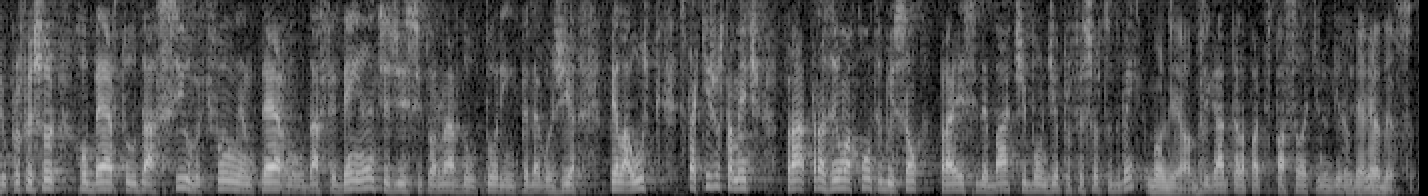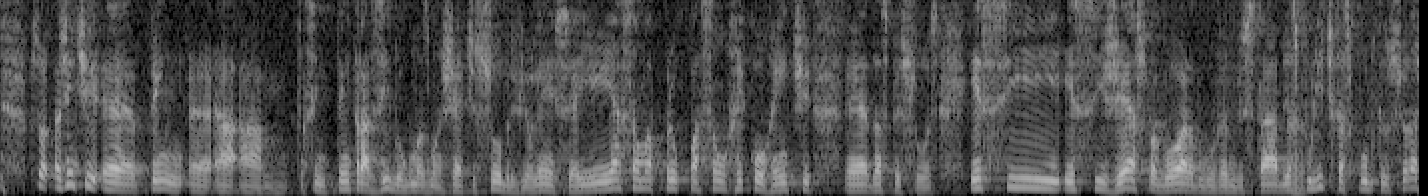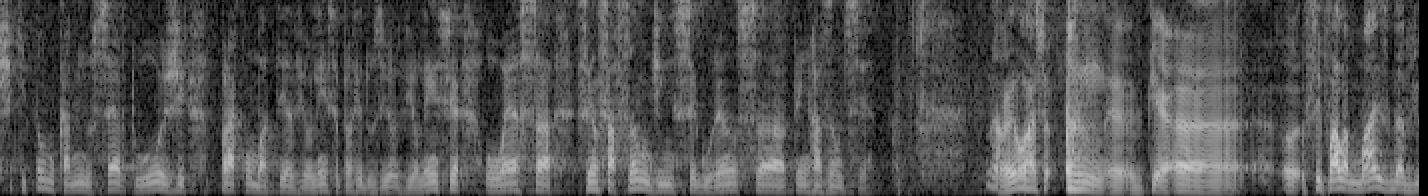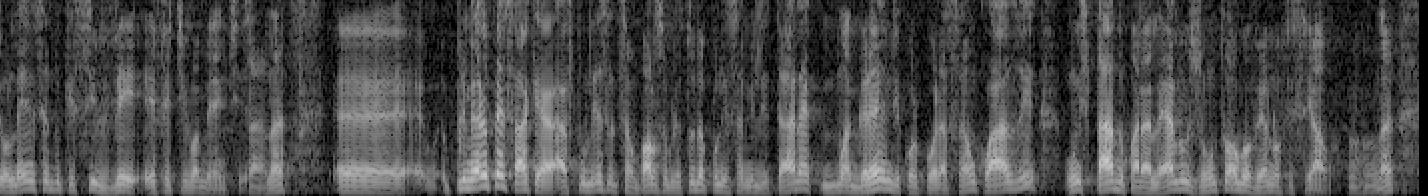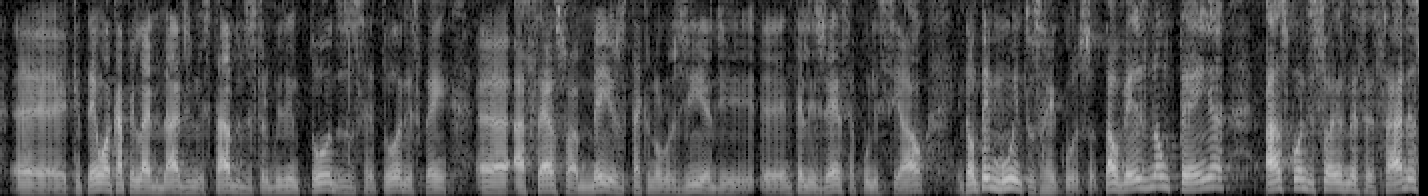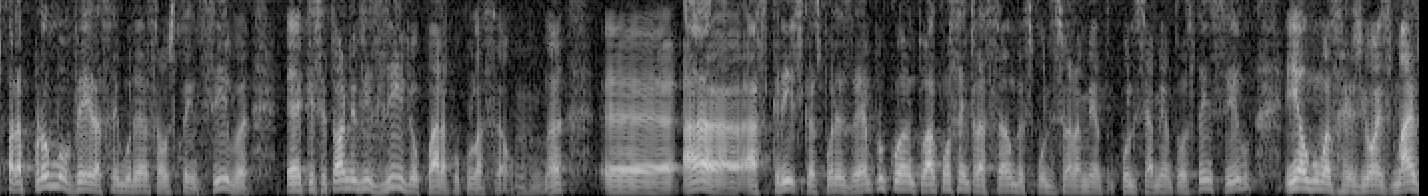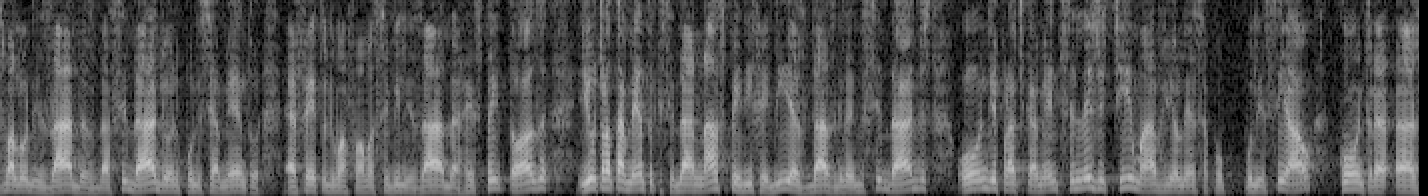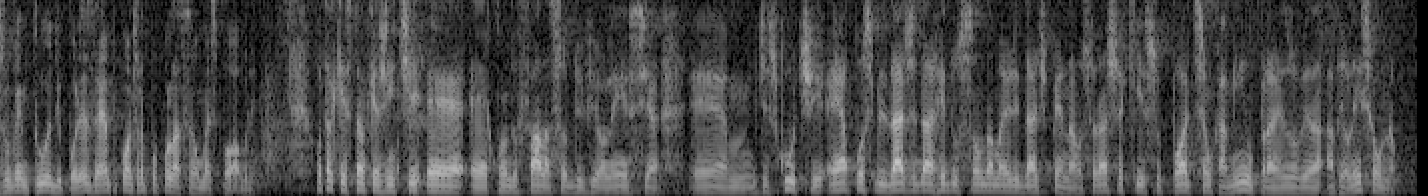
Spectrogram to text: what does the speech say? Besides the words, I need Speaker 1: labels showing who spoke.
Speaker 1: O professor Roberto da Silva, que foi um interno da FEBEM antes de se tornar doutor em pedagogia pela USP, está aqui justamente para trazer uma contribuição para esse debate. Bom dia, professor, tudo bem?
Speaker 2: Bom dia, Aldo.
Speaker 1: Obrigado pela participação aqui no Guia
Speaker 2: Eu
Speaker 1: do
Speaker 2: que
Speaker 1: Dia.
Speaker 2: agradeço.
Speaker 1: Professor, a gente é, tem, é, a- a- assim, tem trazido algumas manchetes sobre violência e essa é uma preocupação recorrente é, das pessoas. Esse, esse gesto agora do governo do Estado e as políticas públicas, o senhor acha que estão no caminho certo hoje para combater a violência, para reduzir a violência, ou essa sensação de insegurança tem razão de ser?
Speaker 2: Não, eu acho é, que ah, se fala mais da violência do que se vê efetivamente.
Speaker 1: Certo.
Speaker 2: Né? É, primeiro, pensar que as polícias de São Paulo, sobretudo a Polícia Militar, é uma grande corporação, quase um Estado paralelo junto ao governo oficial, né? É, que tem uma capilaridade no Estado, distribuída em todos os setores, tem é, acesso a meios de tecnologia, de é, inteligência policial, então tem muitos recursos. Talvez não tenha as condições necessárias para promover a segurança ostensiva é, que se torne visível para a população. Né? É, há as críticas, por exemplo, quanto à concentração desse policiamento, policiamento ostensivo em algumas regiões mais valorizadas da cidade, onde o policiamento é feito de uma forma civilizada, respeitosa, e o tratamento que se dá nas periferias das grandes cidades, onde praticamente se legitima a violência po- policial contra a juventude, por exemplo, contra a população mais pobre.
Speaker 1: Outra questão que a gente, é, é, quando fala sobre violência, é, discute é a possibilidade da redução da maioridade penal. O senhor acha que isso pode ser um caminho para resolver a- violência ou não?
